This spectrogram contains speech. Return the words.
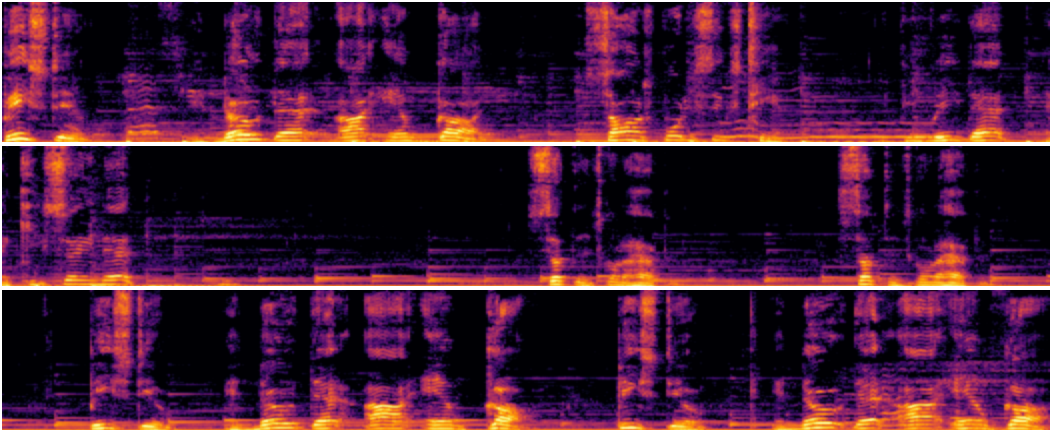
Be still and know that I am God. Psalms 46:10. You read that and keep saying that, something's going to happen. Something's going to happen. Be still and know that I am God. Be still and know that I am God.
